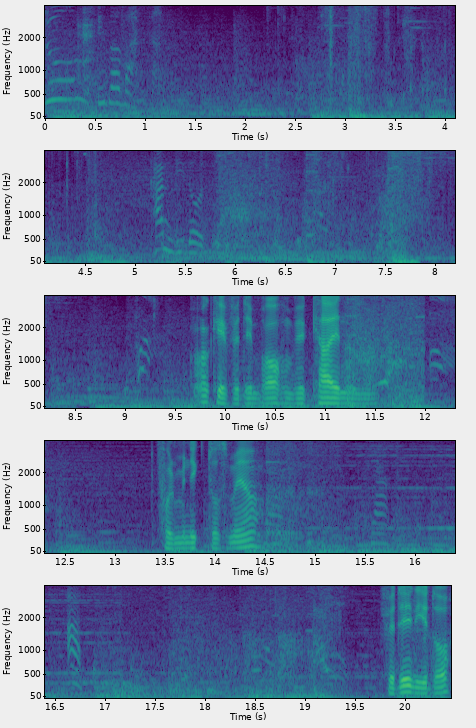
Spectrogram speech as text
Sturm über Wasser. Candidus. okay, für den brauchen wir keinen Fulminictus mehr. Für den jedoch.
